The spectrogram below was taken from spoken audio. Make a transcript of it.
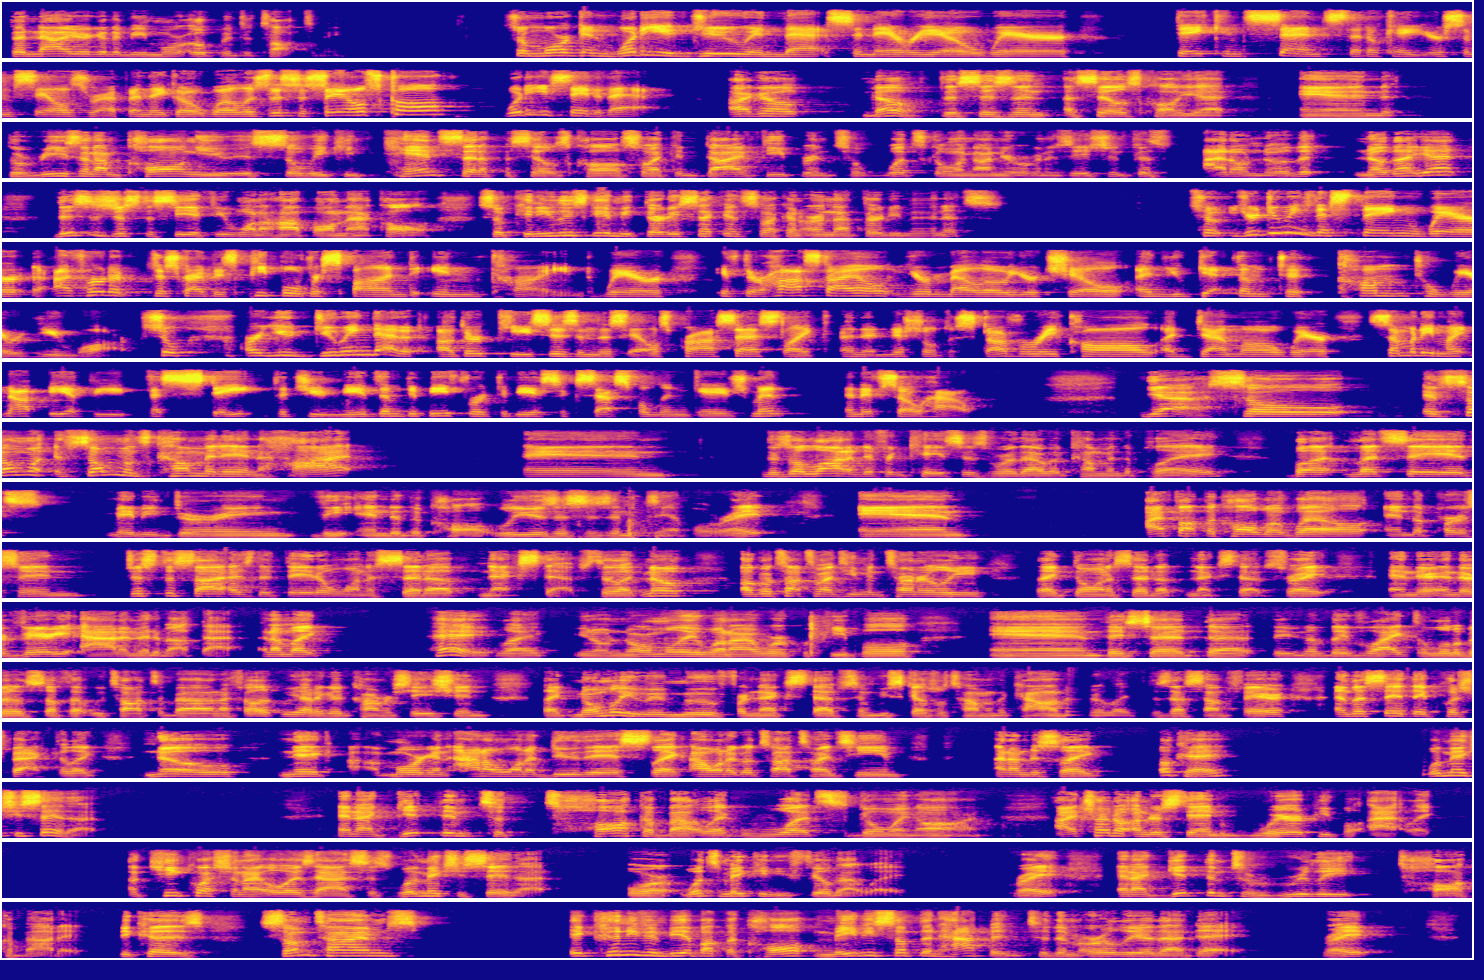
then now you're going to be more open to talk to me so morgan what do you do in that scenario where they can sense that okay you're some sales rep and they go well is this a sales call what do you say to that i go no this isn't a sales call yet and the reason I'm calling you is so we can can set up a sales call so I can dive deeper into what's going on in your organization because I don't know that know that yet. This is just to see if you want to hop on that call. So can you at least give me 30 seconds so I can earn that 30 minutes? So you're doing this thing where I've heard it described as people respond in kind, where if they're hostile, you're mellow, you're chill, and you get them to come to where you are. So are you doing that at other pieces in the sales process, like an initial discovery call, a demo where somebody might not be at the, the state that you need them to be for it to be a successful engagement? And if so, how? Yeah. So if someone if someone's coming in hot and there's a lot of different cases where that would come into play but let's say it's maybe during the end of the call. We'll use this as an example, right? And I thought the call went well, and the person just decides that they don't want to set up next steps. They're like, nope, I'll go talk to my team internally. Like, don't want to set up next steps, right?" And they're and they're very adamant about that. And I'm like, "Hey, like, you know, normally when I work with people, and they said that they you know they've liked a little bit of stuff that we talked about and i felt like we had a good conversation. Like normally we move for next steps and we schedule time on the calendar. Like does that sound fair? And let's say they push back. They're like no nick uh, morgan i don't want to do this. Like i want to go talk to my team. And i'm just like okay. What makes you say that? And i get them to talk about like what's going on. I try to understand where people at. Like a key question i always ask is what makes you say that? Or what's making you feel that way right? And I get them to really talk about it because sometimes it couldn't even be about the call. Maybe something happened to them earlier that day, right?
